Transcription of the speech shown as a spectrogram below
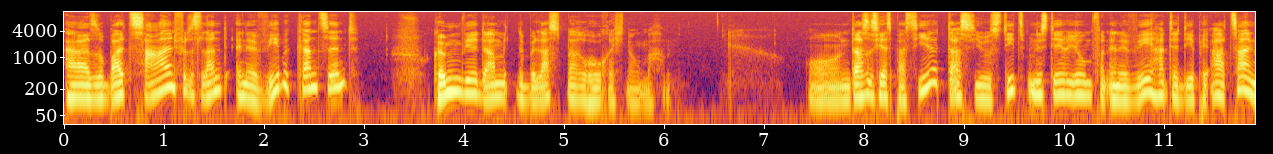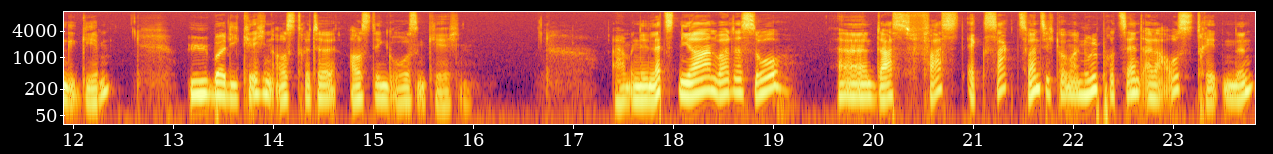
äh, sobald Zahlen für das Land NRW bekannt sind, können wir damit eine belastbare Hochrechnung machen. Und das ist jetzt passiert. Das Justizministerium von NRW hat der DPA Zahlen gegeben über die Kirchenaustritte aus den großen Kirchen. Ähm, in den letzten Jahren war das so, äh, dass fast exakt 20,0 Prozent aller Austretenden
